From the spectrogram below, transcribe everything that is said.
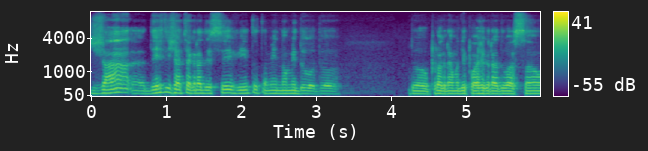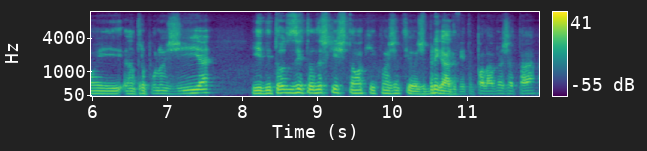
já, desde já te agradecer, Vitor, também em nome do, do, do programa de pós-graduação e antropologia, e de todos e todas que estão aqui com a gente hoje. Obrigado, Vitor. A palavra já está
